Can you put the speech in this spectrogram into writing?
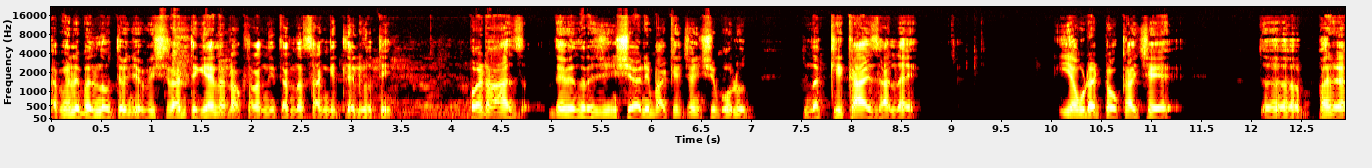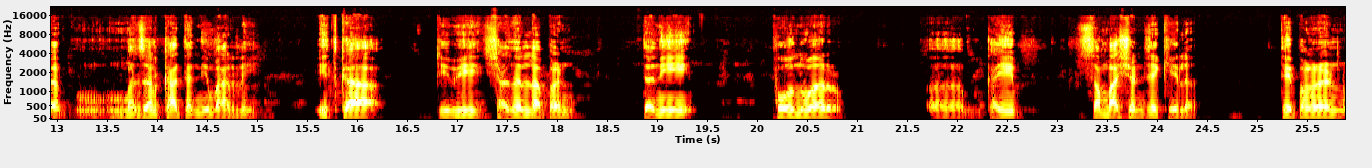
अवेलेबल नव्हते. म्हणजे विश्रांती घ्यायला डॉक्टरांनी त्यांना सांगितलेली होती. पण आज देवेंद्रजींशी आणि बाकीच्यांशी बोलून नक्की काय झालं आहे एवढ्या टोकाचे पर मजल का त्यांनी मारली? इतका टी व्ही चॅनलला पण त्यांनी फोनवर काही संभाषण जे केलं ते पण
